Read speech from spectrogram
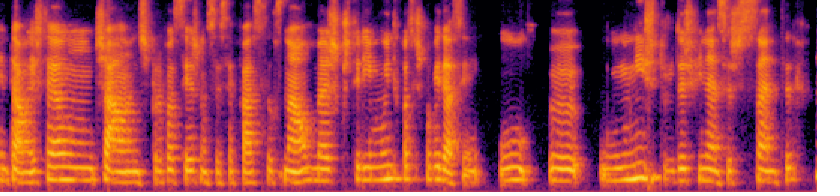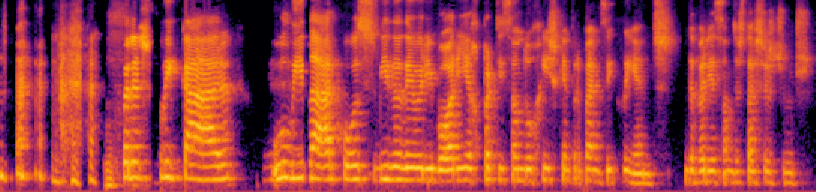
Então, este é um challenge para vocês, não sei se é fácil se não, mas gostaria muito que vocês convidassem o, uh, o Ministro das Finanças Sante para explicar o lidar com a subida da Euribor e a repartição do risco entre bancos e clientes, da variação das taxas de juros.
